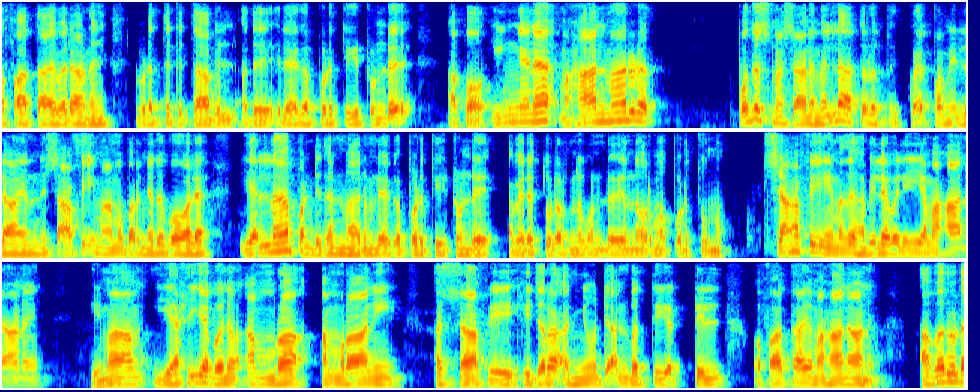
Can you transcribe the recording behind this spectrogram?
വഫാത്തായവരാണ് അവിടുത്തെ കിതാബിൽ അത് രേഖപ്പെടുത്തിയിട്ടുണ്ട്. അപ്പോ ഇങ്ങനെ മഹാന്മാരുടെ പൊതു ശ്മശാനം എല്ലാത്തിടത്ത് കുഴപ്പമില്ല എന്ന് ഷാഫി ഇമാമ് പറഞ്ഞതുപോലെ എല്ലാ പണ്ഡിതന്മാരും രേഖപ്പെടുത്തിയിട്ടുണ്ട്. അവരെ തുടർന്നുകൊണ്ട് എന്ന് ഓർമ്മപ്പെടുത്തുന്നു. ഷാഫി മദ്ഹബിലെ വലിയ മഹാനാണ് ഇമാം യഹിയബനു അമ്ര അമ്രാനി അഷാഫി ഹിജറ അഞ്ഞൂറ്റി അൻപത്തി എട്ടിൽ വഫാത്തായ മഹാനാണ്. അവരുടെ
